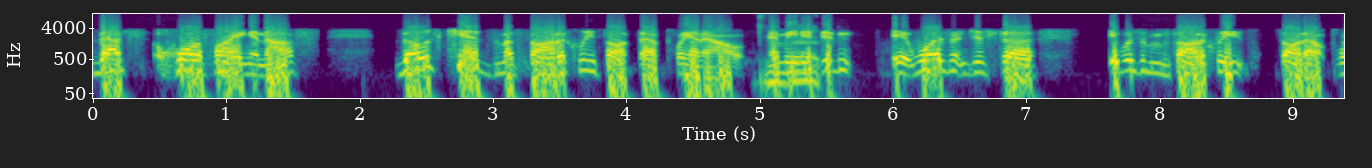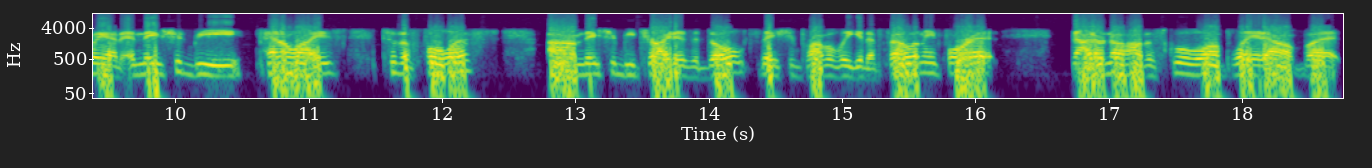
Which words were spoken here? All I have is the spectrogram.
That's horrifying enough. Those kids methodically thought that plan out. I mean, bet. it didn't, it wasn't just a, it was a methodically thought out plan and they should be penalized to the fullest. Um, they should be tried as adults. They should probably get a felony for it. I don't know how the school will all play it out, but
